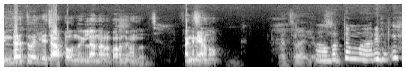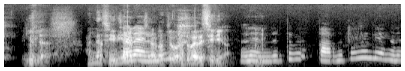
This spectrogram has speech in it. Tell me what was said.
എന്റെ അടുത്ത് വലിയ ചാട്ടമൊന്നും ഇല്ല എന്നാണ് പറഞ്ഞു വന്നത്. അങ്ങനെയാണോ? മനസ്സിലായില്ല മാറി ഇല്ല അല്ല ശരിയാണ്. ചേട്ടാ ചോദിച്ചത് വരെ ശരിയാ. അല്ല എന്റെ അടുത്ത് പറഞ്ഞിട്ടൊന്നുമില്ല അങ്ങനെ.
